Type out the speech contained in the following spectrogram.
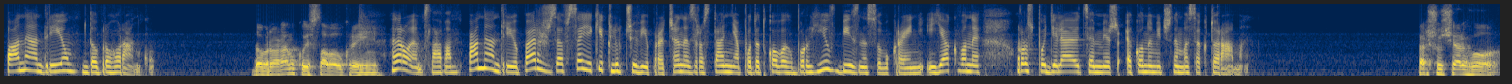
Пане Андрію, доброго ранку. Доброго ранку і слава Україні. Героям слава, пане Андрію. Перш за все, які ключові причини зростання податкових боргів бізнесу в Україні і як вони розподіляються між економічними секторами? В першу чергу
